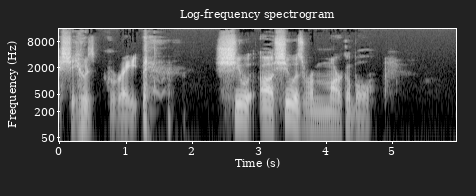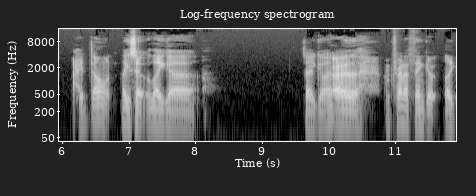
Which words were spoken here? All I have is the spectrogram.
she was great She w- oh she was remarkable. i don't Like you said, like uh. Sorry, go ahead. Uh, I'm trying to think of like,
